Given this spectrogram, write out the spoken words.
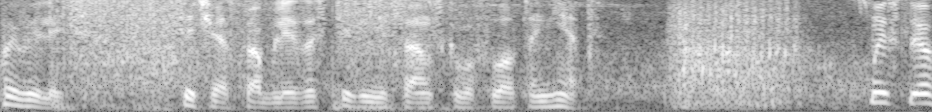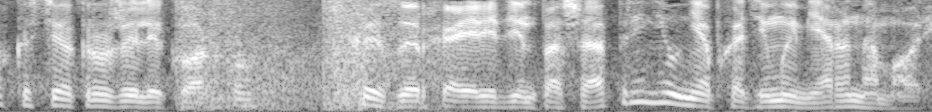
Повелитель, сейчас поблизости Венецианского флота нет. Мы с легкостью окружили Корфу. Хызыр Хайредин Паша принял необходимые меры на море.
